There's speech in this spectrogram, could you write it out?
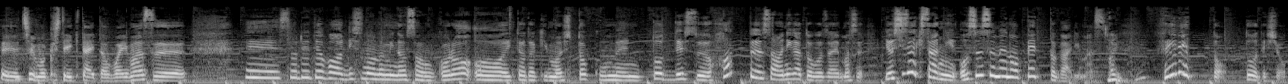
えー、注目していきたいと思います、えー、それではリスナーの皆さんからいただきましたコメントです。ハップーさんありがとうございます。吉崎さんにおすすめのペットがあります、はい、フェレットどうでしょう？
